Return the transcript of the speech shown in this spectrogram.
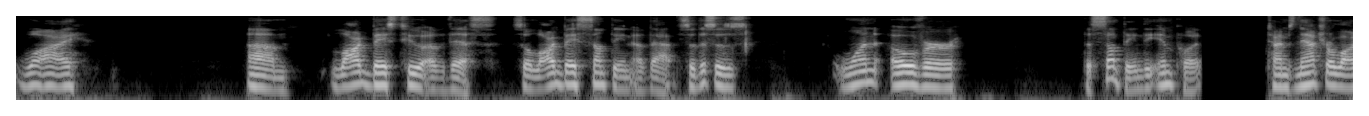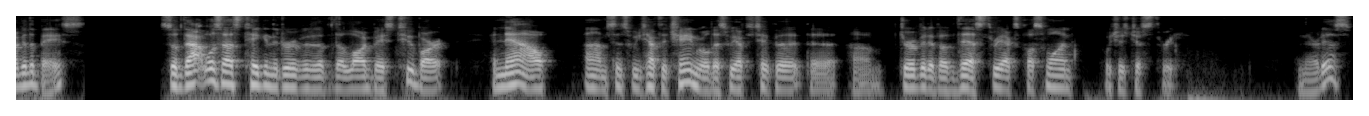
y, um, log base 2 of this. So log base something of that. So this is 1 over the something, the input, times natural log of the base. So that was us taking the derivative of the log base 2 part. And now, um, since we have to chain rule this, we have to take the, the um, derivative of this, 3x plus 1, which is just 3. And there it is.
